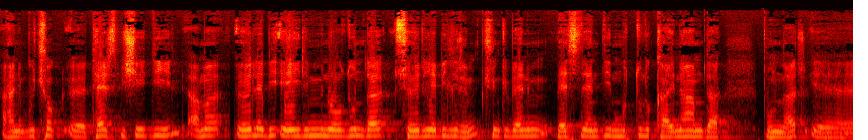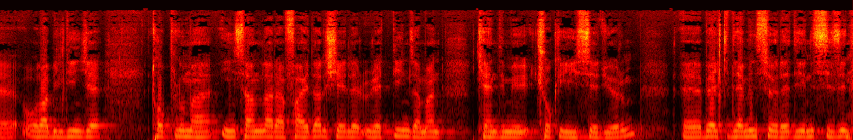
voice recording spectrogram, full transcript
Hani bu çok e, ters bir şey değil ama öyle bir eğilimin olduğunu da söyleyebilirim. Çünkü benim beslendiğim mutluluk kaynağım da bunlar. E, olabildiğince topluma, insanlara faydalı şeyler ürettiğim zaman kendimi çok iyi hissediyorum. Ee, belki demin söylediğiniz sizin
